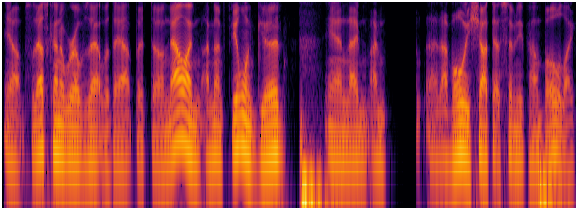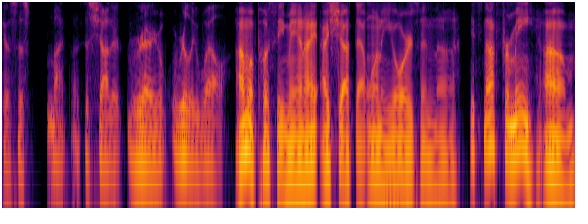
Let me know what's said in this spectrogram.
Yeah. So that's kind of where I was at with that. But uh, now I'm, I'm, I'm feeling good. And I'm, I'm, and I've always shot that 70 pound bow. Like it's just, my, I just shot it very, really well. i'm a pussy man i, I shot that one of yours and uh, it's not for me um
